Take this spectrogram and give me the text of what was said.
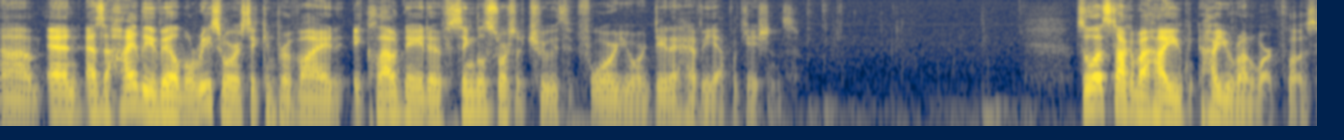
Um, and as a highly available resource, it can provide a cloud native single source of truth for your data heavy applications. So let's talk about how you, how you run workflows,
